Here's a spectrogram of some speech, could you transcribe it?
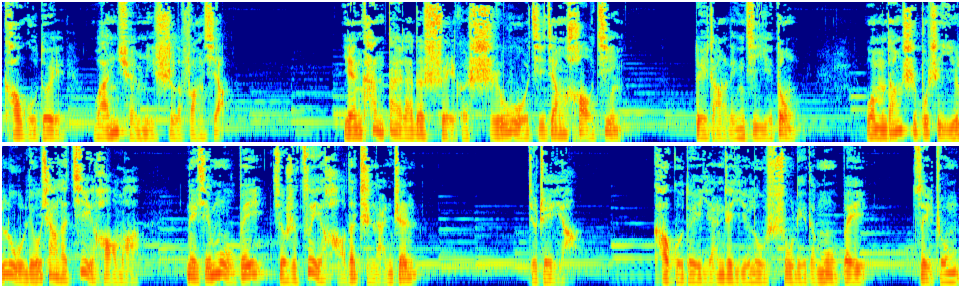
考古队完全迷失了方向。眼看带来的水和食物即将耗尽，队长灵机一动。我们当时不是一路留下了记号吗？那些墓碑就是最好的指南针。就这样，考古队沿着一路树立的墓碑，最终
